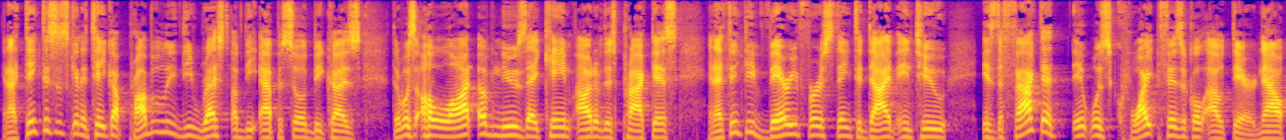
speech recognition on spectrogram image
And I think this is going to take up probably the rest of the episode because there was a lot of news that came out of this practice. And I think the very first thing to dive into is the fact that it was quite physical out there. Now,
